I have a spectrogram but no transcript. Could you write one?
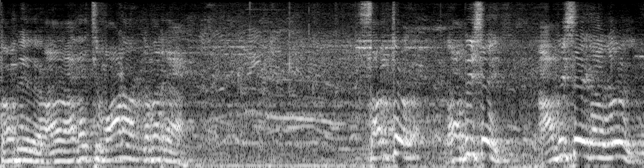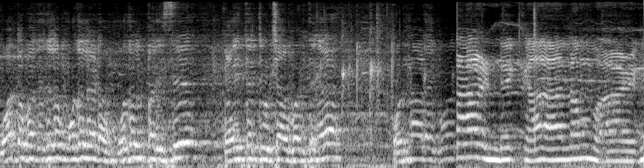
தம்பி அதச்சு மாணவன் பாருங்க. சந்தோ அபிஷேக் அபிஷேக் அவர்கள் ஓட்டப்பந்தயத்தில் முதலிடம் முதல் பரிசு. கைத்தட்டி உற்சாகப்படுத்துங்க. பொன்னாடை ஆண்டு காலம் வாழ்க.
